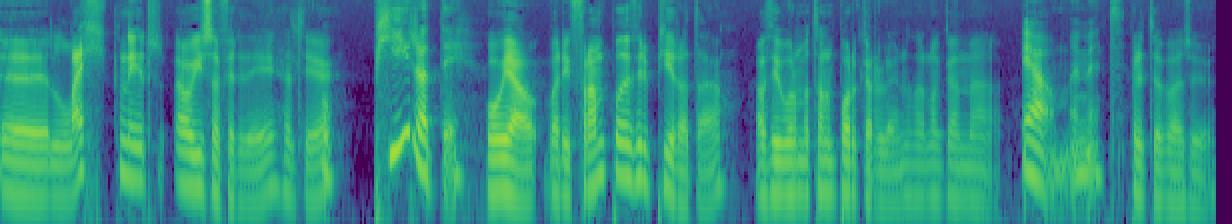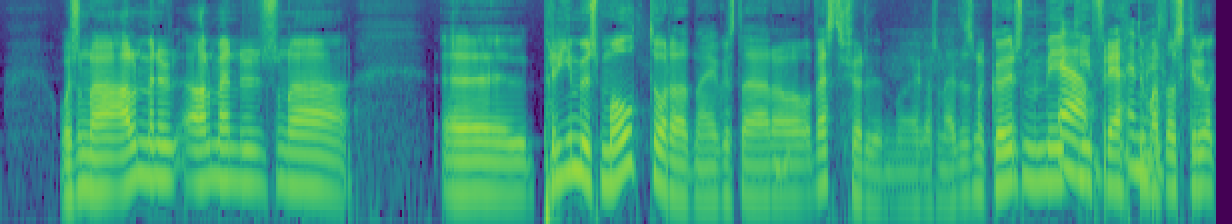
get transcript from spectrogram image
uh, læknir á Ísafyrði held ég. Pírati? Og já, var í frambóði fyrir Pírata af því við vorum að tala um borgarlaun þá langaði með að breyta upp að þessu. Og svona almennur, almennur svona uh, prímus mótor þarna einhvers staðar á vestfjörðum og eitthvað svona, þetta er svona gaur sem er mikið í fréttum alltaf að skrifa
